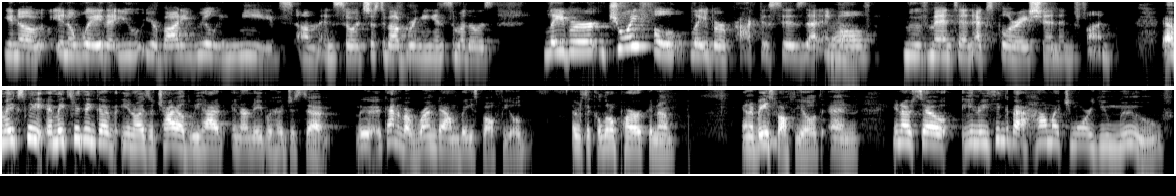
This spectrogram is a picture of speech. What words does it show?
you know in a way that you your body really needs um, and so it's just about bringing in some of those labor, joyful labor practices that involve yeah. movement and exploration and fun. It makes me it makes me think of you know as a child we had in our neighborhood just a, a kind of a rundown baseball field. There was like a little park and a and a baseball field and you know so you know you think about how much more you move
